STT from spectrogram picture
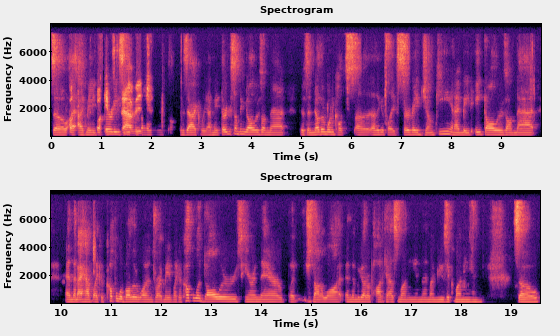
So I, I've made thirty something dollars. Exactly, I made thirty something dollars on that. There's another one called uh, I think it's like Survey Junkie, and I made eight dollars on that. And then I have like a couple of other ones where I made like a couple of dollars here and there, but just not a lot. And then we got our podcast money and then my music money. And so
